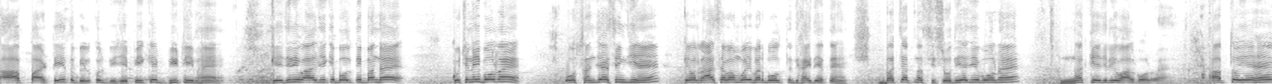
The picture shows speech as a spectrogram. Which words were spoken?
आप पार्टी तो बिल्कुल बीजेपी के बी टीम है। केजरीवाल जी की बोलती बंद है कुछ नहीं बोल रहे हैं। वो संजय सिंह जी हैं केवल राज्यसभा में वही भर बोलते दिखाई देते हैं बचत न सिसोदिया जी बोल रहे हैं न केजरीवाल बोल रहे हैं अब तो ये है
